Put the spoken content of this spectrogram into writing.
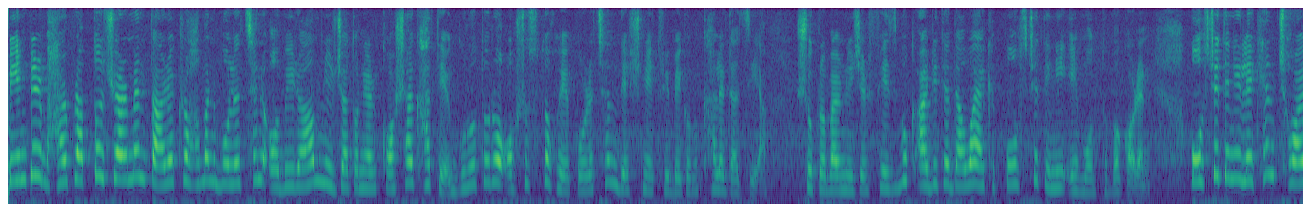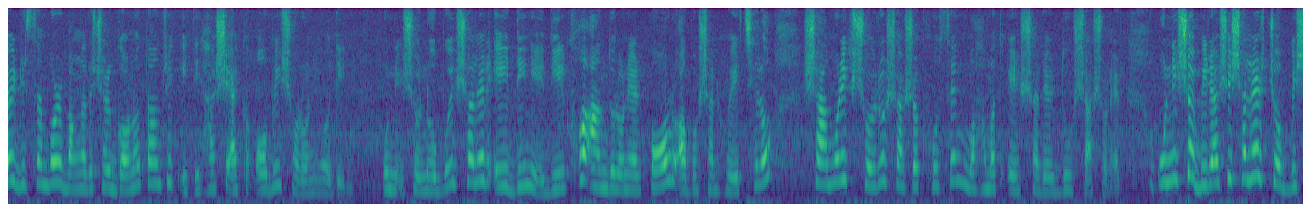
বিএনপির ভারপ্রাপ্ত চেয়ারম্যান তারেক রহমান বলেছেন, অবিরাম নির্যাতনের কষাঘাতে গুরুতর অসুস্থ হয়ে পড়েছেন দেশনেত্রী বেগম খালেদা জিয়া। শুক্রবার নিজের ফেসবুক আইডিতে দেওয়া এক পোস্টে তিনি এ মন্তব্য করেন। পোস্টে তিনি লেখেন, ছয় ডিসেম্বর বাংলাদেশের গণতান্ত্রিক ইতিহাসে এক অবিস্মরণীয় দিন। উনিশশো নব্বই সালের এই দিনে দীর্ঘ আন্দোলনের পর অবসান হয়েছিল সামরিক স্বৈরশাসক হোসেন মোহাম্মদ এরশাদের দুঃশাসনের। উনিশশো বিরাশি সালের চব্বিশ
